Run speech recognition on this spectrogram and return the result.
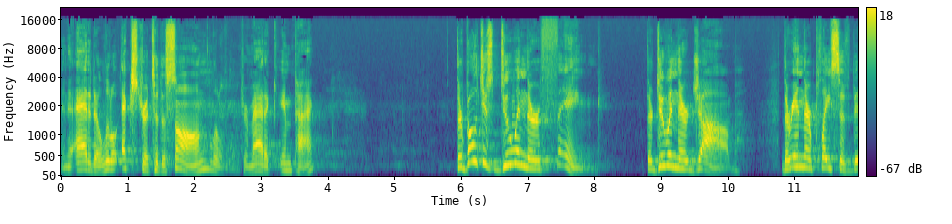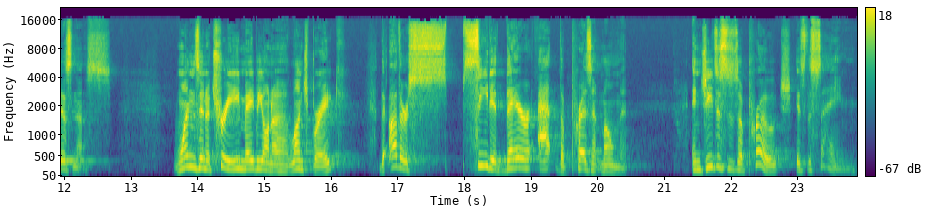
and it added a little extra to the song, a little dramatic impact. They're both just doing their thing, they're doing their job, they're in their place of business. One's in a tree, maybe on a lunch break. The other seated there at the present moment. And Jesus' approach is the same.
